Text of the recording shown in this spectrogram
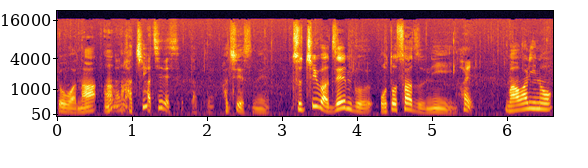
今日はなあ7 8? 8です。だっけ8ですね。土は全部落とさずにはい。周りの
